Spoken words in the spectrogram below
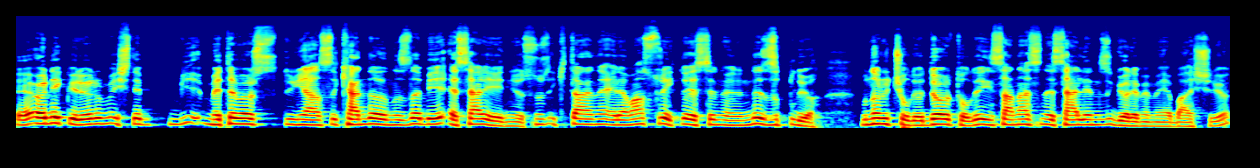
E, örnek veriyorum işte bir Metaverse dünyası kendi aranızda bir eser yayınlıyorsunuz. İki tane eleman sürekli eserin önünde zıplıyor. Bunlar 3 oluyor, 4 oluyor. İnsanlar sizin eserlerinizi görememeye başlıyor.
